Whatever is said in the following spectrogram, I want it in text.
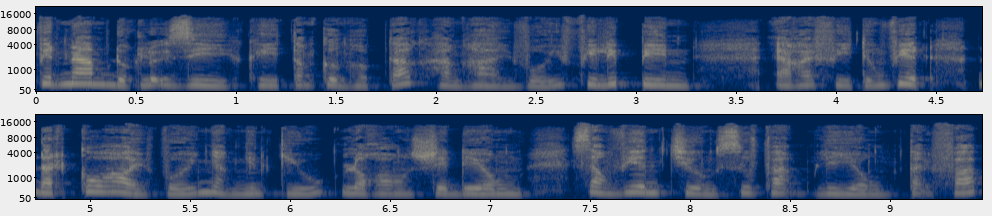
Việt Nam được lợi gì khi tăng cường hợp tác hàng hải với Philippines? RFI tiếng Việt đặt câu hỏi với nhà nghiên cứu Laurent Gédéon, giảng viên trường sư phạm Lyon tại Pháp.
